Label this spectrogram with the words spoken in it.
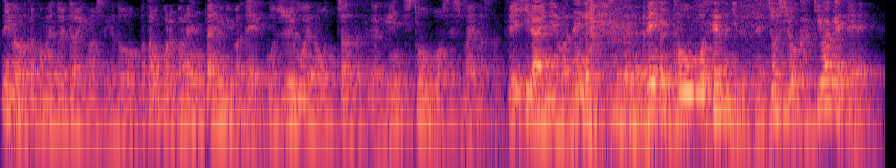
で今またコメントいただきましたけど、まあ、多分これバレンタイン売り場で50超えのおっちゃんですが現地逃亡してしまいました。ぜひ来年はね ぜひ逃亡せずにですね女子をかき分けて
